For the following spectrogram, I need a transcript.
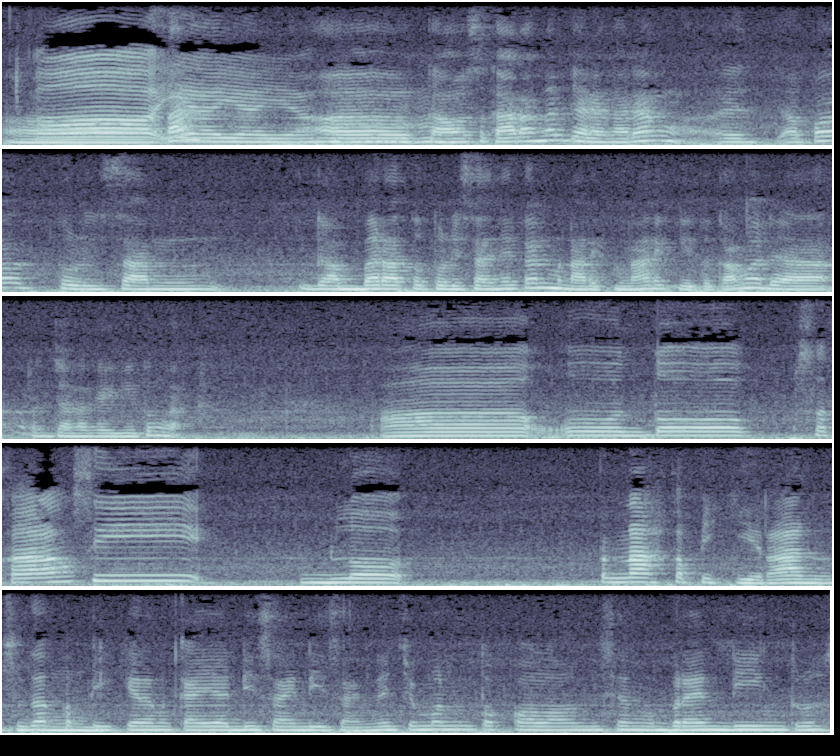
eh, Oh, kan iya iya iya. eh, Hmm, hmm. kaos sekarang kan kadang-kadang eh, apa tulisan gambar atau tulisannya kan menarik-menarik gitu. Kamu ada rencana kayak gitu nggak? Eh, untuk sekarang sih belum pernah kepikiran, maksudnya Hmm. kepikiran kayak desain-desainnya cuman untuk kalau misalnya nge-branding terus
